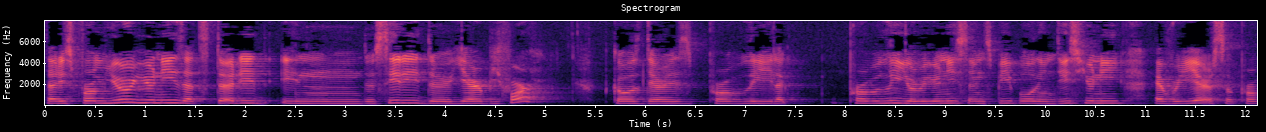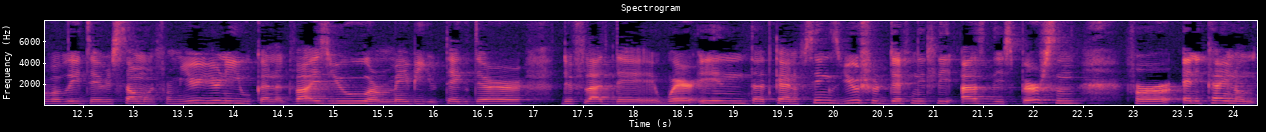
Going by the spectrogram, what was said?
that is from your uni that studied in the city the year before because there is probably like probably your uni sends people in this uni every year so probably there is someone from your uni who can advise you or maybe you take their the flat they were in that kind of things. You should definitely ask this person for any kind of,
